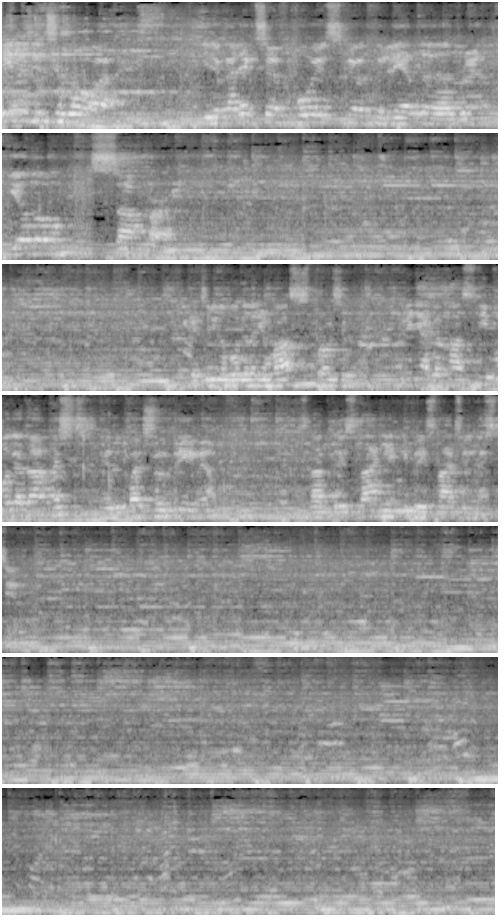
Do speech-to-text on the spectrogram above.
Екатерина Зинчевова. Ее коллекция в поисках лета. Бренд Yellow Summer. Екатерина, благодарим вас. Просим принять от нас и благодарность, эту небольшую премию, знак признания и признательности.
